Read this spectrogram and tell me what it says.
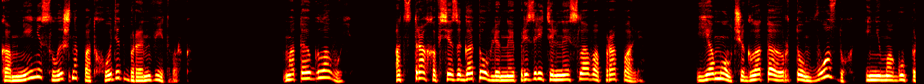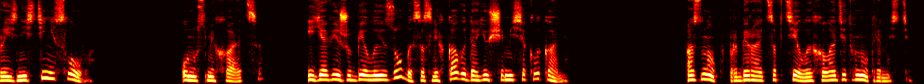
Ко мне неслышно подходит Брен Витворк. Мотаю головой. От страха все заготовленные презрительные слова пропали. Я молча глотаю ртом воздух и не могу произнести ни слова. Он усмехается, и я вижу белые зубы со слегка выдающимися клыками. Озноб пробирается в тело и холодит внутренности.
